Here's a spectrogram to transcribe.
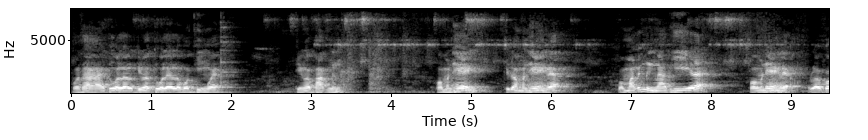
พอทายทั่วแล้วเราคิดว่าทั่วแล้วเราก็ทิ้งไว้ ทิ้งไว้พักหนึ่งพอมันแห้งคิดว่ามันแห้งแล้วประมาณสักหนึ่งนาทีแหละพอมันแห้งแล้ว เราก็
